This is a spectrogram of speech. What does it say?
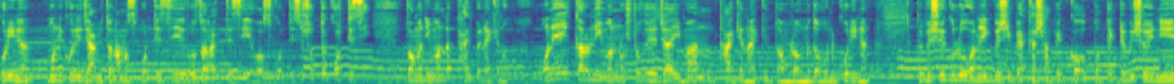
করি না। মনে করি যে আমি তো নামাজ পড়তেছি, রোজা রাখতেছি, হজ করতেছি সব তো করতেছি। তো আমার ইমানটা থাকবে না কেন? অনেক কারণে ইমান নষ্ট হয়ে যায়, ইমান থাকে না, কিন্তু আমরা অনুধাবন করি না। তো বিষয়গুলো অনেক বেশি ব্যাখ্যা সাপেক্ষ। প্রত্যেকটা বিষয় নিয়ে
